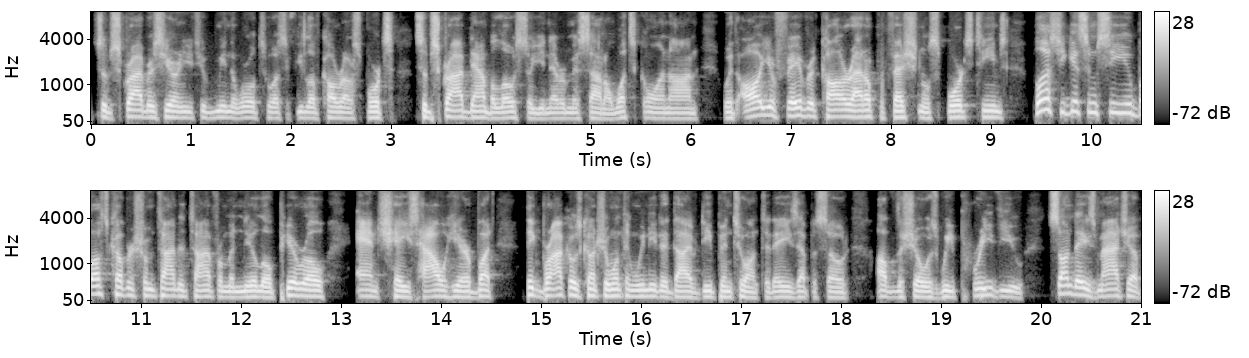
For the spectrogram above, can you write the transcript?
subscribers here on YouTube. mean the world to us. If you love Colorado sports, subscribe down below so you never miss out on what's going on with all your favorite Colorado professional sports teams. Plus, you get some CU Buffs coverage from time to time from Aniello Piro and Chase Howe here. But I think Broncos country, one thing we need to dive deep into on today's episode of the show is we preview Sunday's matchup.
